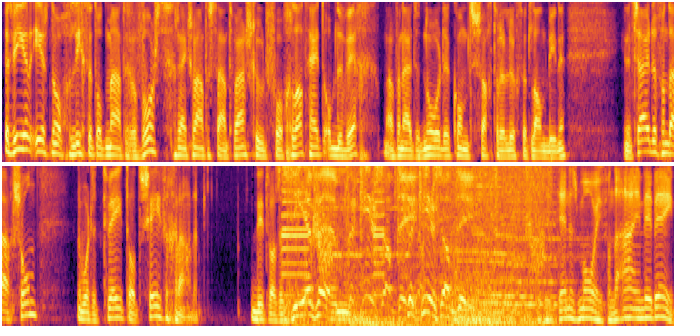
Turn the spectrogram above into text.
Het weer, eerst nog lichte tot matige vorst. Rijkswaterstaat waarschuwt voor gladheid op de weg, maar vanuit het noorden komt zachtere lucht het land binnen. In het zuiden vandaag zon, dan wordt het 2 tot 7 graden. Dit was het ZFM, verkeersupdate. verkeersupdate. Dit is Dennis Mooi van de ANWB.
